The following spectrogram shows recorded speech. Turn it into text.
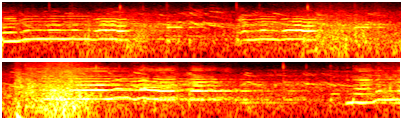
na na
